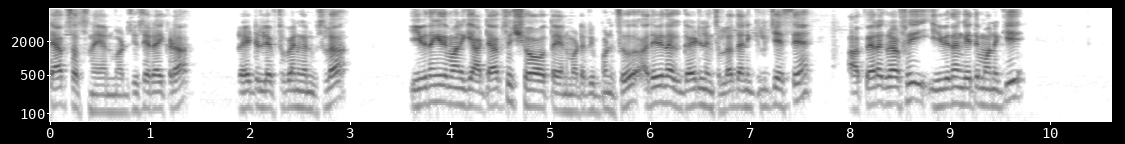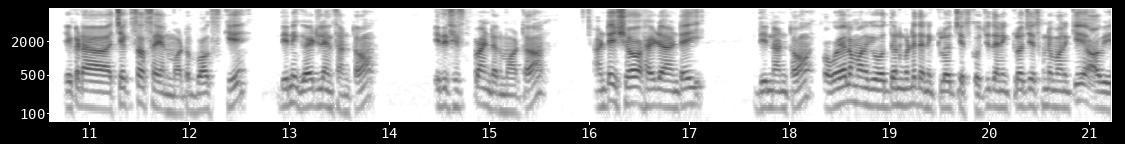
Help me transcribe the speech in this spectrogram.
ట్యాబ్స్ వస్తున్నాయి అనమాట చూసారా ఇక్కడ? రైట్ లెఫ్ట్ పైన కనిపిస్తులా ఈ విధంగా అయితే మనకి ఆ ట్యాబ్స్ షో అవుతాయి అనమాట రిబ్బన్స్ అదేవిధంగా గైడ్ లైన్స్లో దాన్ని క్లిక్ చేస్తే ఆ పారాగ్రాఫ్ ఈ విధంగా అయితే మనకి ఇక్కడ చెక్స్ వస్తాయి అనమాట బాక్స్కి దీన్ని గైడ్ లైన్స్ అంటాం. ఇది ఫిఫ్త్ పాయింట్ అనమాట అంటే షో హైడ్ అంటే దీన్ని అంటాం. ఒకవేళ మనకి వద్దనుకుంటే దాన్ని క్లోజ్ చేసుకోవచ్చు. దాన్ని క్లోజ్ చేసుకుంటే మనకి అవి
